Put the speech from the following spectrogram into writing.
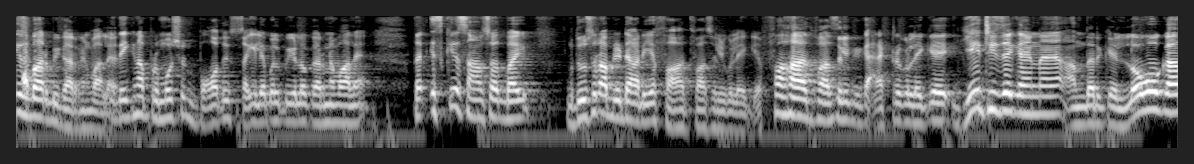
इस बार भी करने वाले हैं। देखना प्रमोशन बहुत ही सही लेवल पे ये लोग करने वाले हैं। तो इसके साथ साथ भाई दूसरा अपडेट आ रही है फहद फासिल को लेके। फहद फासिल के कैरेक्टर को लेके ये चीज़ें कहना है अंदर के लोगों का।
